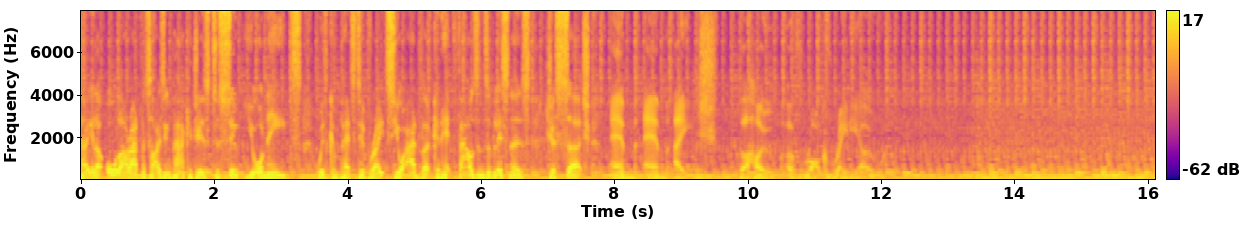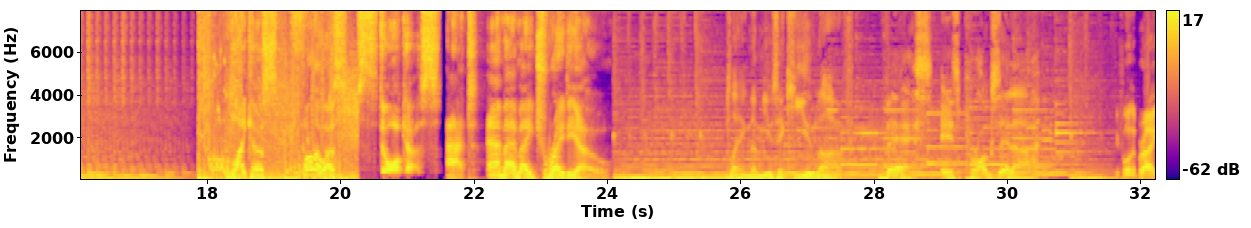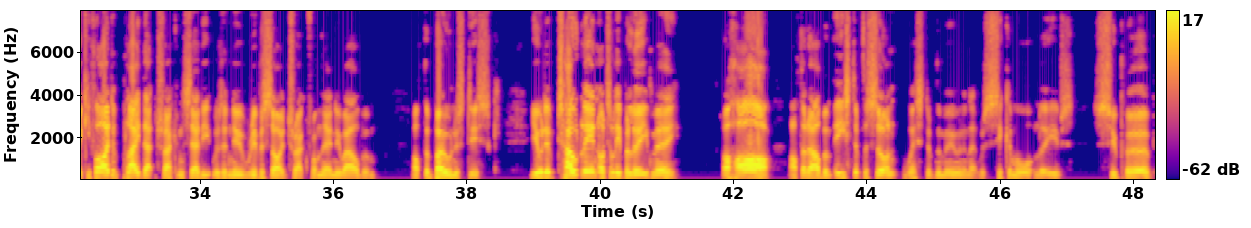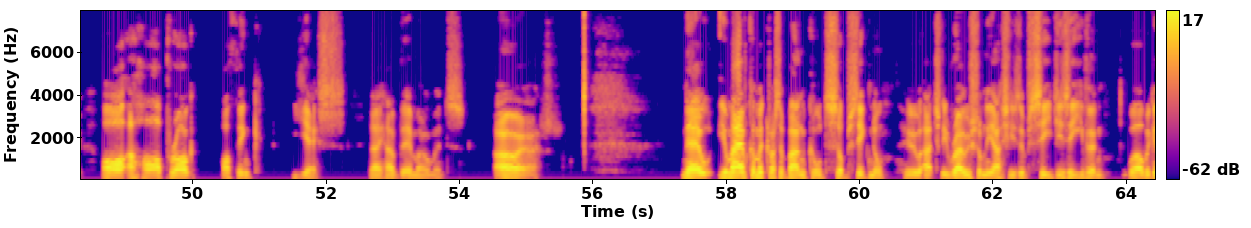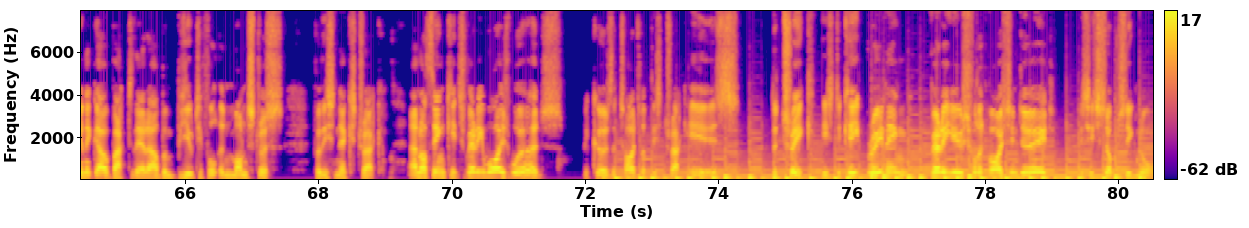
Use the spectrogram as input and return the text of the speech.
Tailor all our advertising packages to suit your needs. With competitive rates, your advert can hit thousands of listeners. Just search MMH, the home of rock radio. Like us, follow us, stalk us at MMH Radio. Playing the music you love. This is Progzilla. Before the break, if I'd have played that track and said it was a new Riverside track from their new album, off the bonus disc, you would have totally and utterly believed me. a-ha! Off that album East of the Sun, West of the Moon, and that was Sycamore Leaves. Superb. Ah, aha, prog? I think, yes, they have their moments. Oh, yes. Now, you may have come across a band called Subsignal, who actually rose from the ashes of Sieges Even. Well, we're going to go back to their album Beautiful and Monstrous for this next track. And I think it's very wise words, because the title of this track is The Trick is to Keep Breathing. Very useful advice indeed. This is Subsignal.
